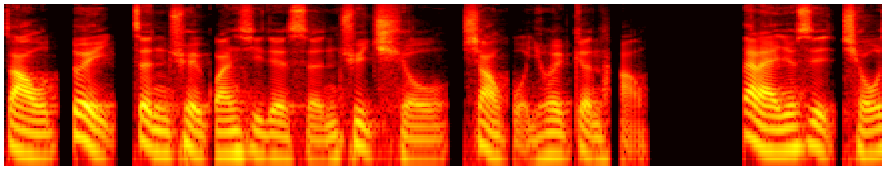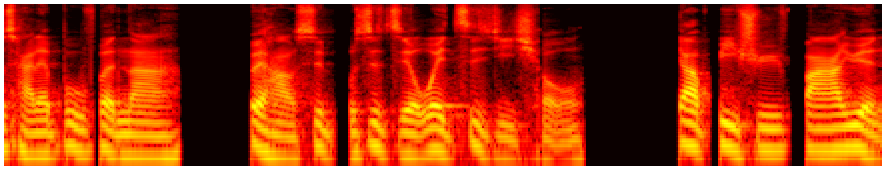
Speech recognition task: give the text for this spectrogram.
找对正确关系的神去求，效果也会更好。再来就是求财的部分呢，最好是不是只有为自己求，要必须发愿。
